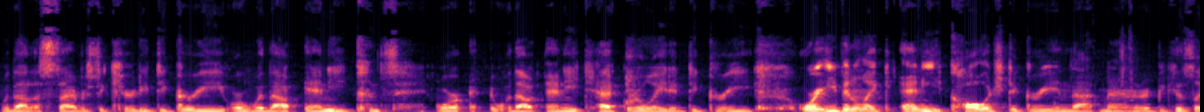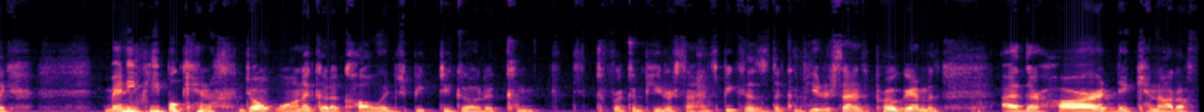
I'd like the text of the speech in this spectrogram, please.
without a cybersecurity degree, or without any cons or without any tech related degree, or even like any college degree in that manner, because like many people can don't want to go to college be, to go to com, for computer science because the computer science program is either hard they cannot af-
